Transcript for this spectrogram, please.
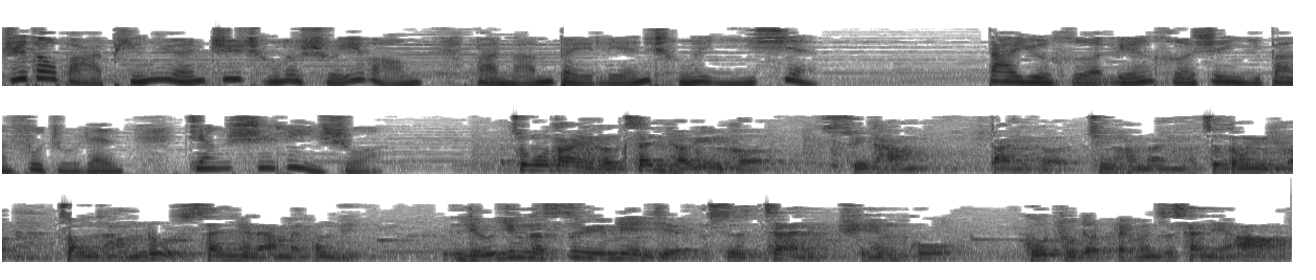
直到把平原织成了水网，把南北连成了一线。大运河联合申遗办副主任姜诗丽说：“中国大运河三条运河，隋唐大运河、京杭大运河、浙东运河，总长度三千两百公里，流经的市域面积是占全国国土的百分之三点二，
